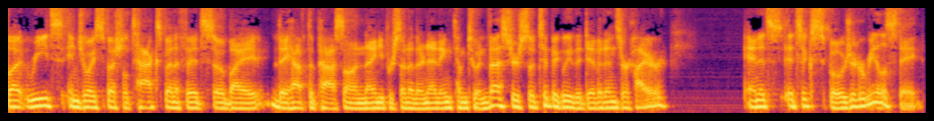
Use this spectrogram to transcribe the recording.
but REITs enjoy special tax benefits. So by they have to pass on 90% of their net income to investors. So typically the dividends are higher and it's, it's exposure to real estate.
